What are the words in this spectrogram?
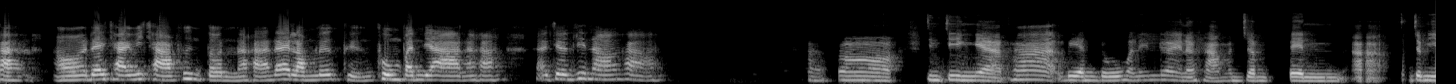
ค่ะอ๋อได้ใช้วิชาพึ่งตนนะคะ ได้ลำลึกถึงภูมิปัญญานะคะอะเชิญพี่น้องค่ะค่ะก็จริงๆเนี่ยถ้าเรียนรู้มาเรื่อยๆนะคะ มันจะเป็นอ่าจะมี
